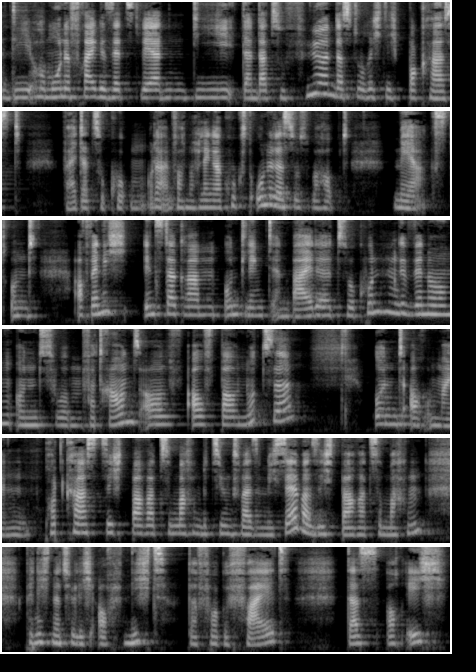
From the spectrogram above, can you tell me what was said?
die Hormone freigesetzt werden, die dann dazu führen, dass du richtig Bock hast, weiter zu gucken oder einfach noch länger guckst, ohne dass du es überhaupt merkst. Und auch wenn ich Instagram und LinkedIn beide zur Kundengewinnung und zum Vertrauensaufbau nutze, und auch um meinen Podcast sichtbarer zu machen, beziehungsweise mich selber sichtbarer zu machen, bin ich natürlich auch nicht davor gefeit, dass auch ich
